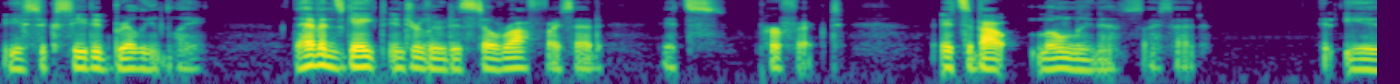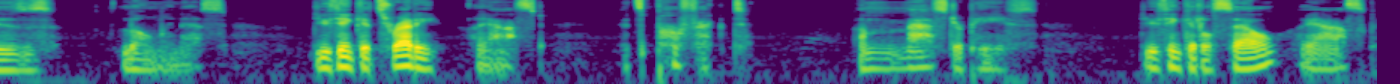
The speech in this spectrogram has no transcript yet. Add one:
You succeeded brilliantly. The Heaven's Gate interlude is still rough, I said. It's perfect. It's about loneliness, I said. It is loneliness. Do you think it's ready? I asked. It's perfect. A masterpiece. Do you think it'll sell? I asked.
